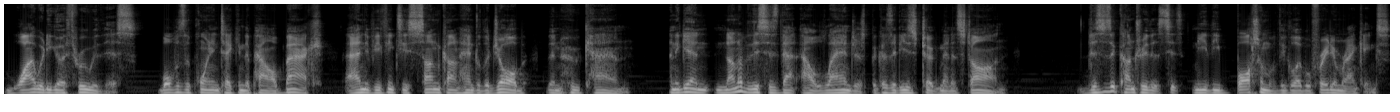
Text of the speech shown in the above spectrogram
Why would he go through with this? What was the point in taking the power back? And if he thinks his son can't handle the job, then who can? And again, none of this is that outlandish because it is Turkmenistan. This is a country that sits near the bottom of the global freedom rankings,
